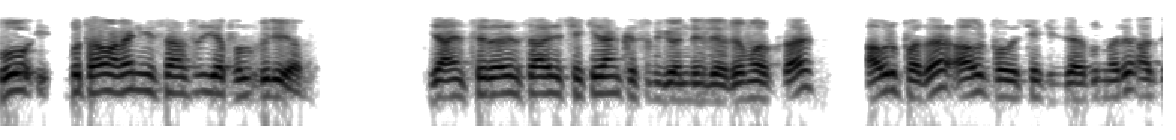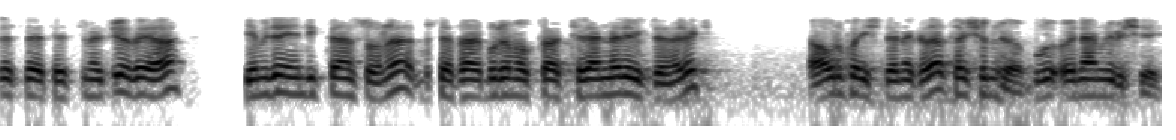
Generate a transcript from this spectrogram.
Bu, bu tamamen insansız yapılabiliyor. Yani tırların sadece çekilen kısmı gönderiliyor römorklar. Avrupa'da Avrupalı çekiciler bunları adreslere teslim ediyor veya gemiden indikten sonra bu sefer bu römorklar trenlere yüklenerek Avrupa işlerine kadar taşınıyor. Bu önemli bir şey.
